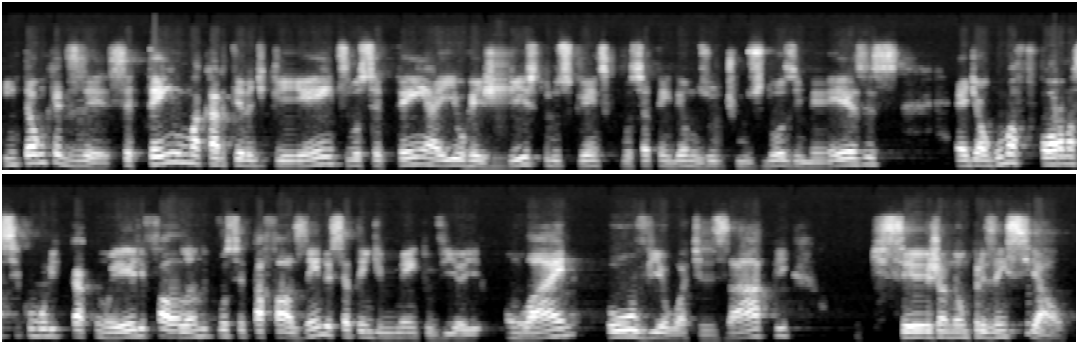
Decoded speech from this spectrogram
então, quer dizer, você tem uma carteira de clientes, você tem aí o registro dos clientes que você atendeu nos últimos 12 meses, é de alguma forma se comunicar com ele, falando que você está fazendo esse atendimento via online ou via WhatsApp, que seja não presencial.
